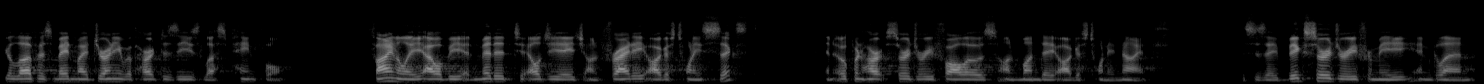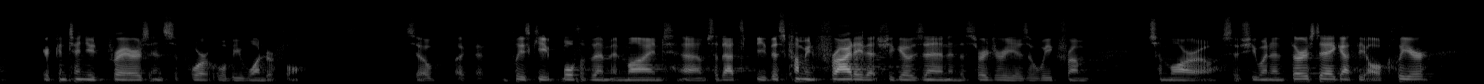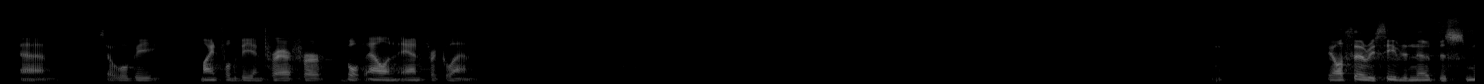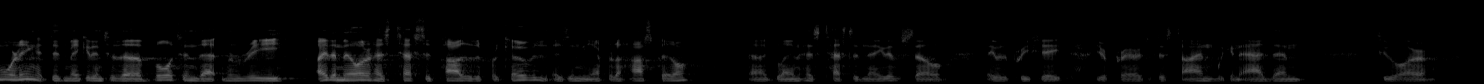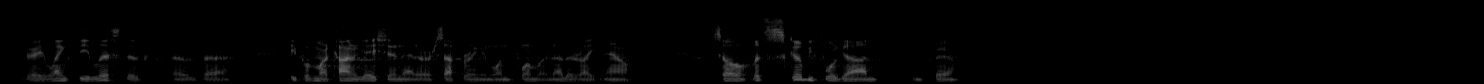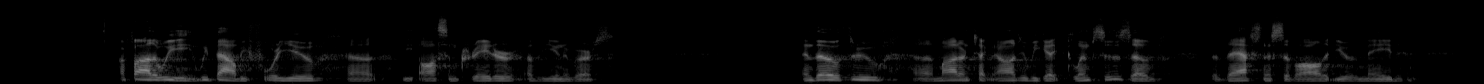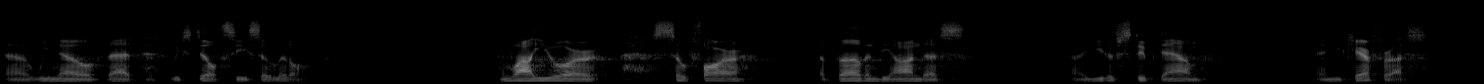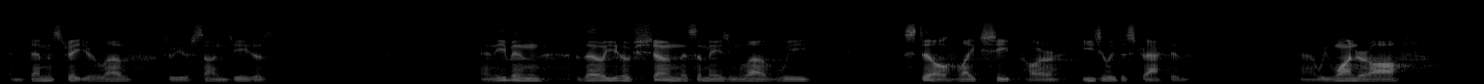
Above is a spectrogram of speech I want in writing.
Your love has made my journey with heart disease less painful. Finally, I will be admitted to LGH on Friday, August 26th, and open heart surgery follows on Monday, August 29th. This is a big surgery for me and Glenn your continued prayers and support will be wonderful. So uh, please keep both of them in mind. Um, so that's be this coming Friday that she goes in, and the surgery is a week from tomorrow. So she went in Thursday, got the all clear. Um, so we'll be mindful to be in prayer for both Ellen and for Glenn. We also received a note this morning, it did make it into the bulletin, that Marie Ida Miller has tested positive for COVID, is in the Ephrata Hospital. Uh, Glenn has tested negative, so they would appreciate your prayers at this time. We can add them to our very lengthy list of, of uh, people from our congregation that are suffering in one form or another right now. So let's go before God in prayer. Our Father, we, we bow before you, uh, the awesome creator of the universe. And though through uh, modern technology we get glimpses of the vastness of all that you have made, uh, we know that we still see so little. And while you are so far above and beyond us, uh, you have stooped down and you care for us and demonstrate your love through your Son, Jesus. And even though you have shown this amazing love, we still, like sheep, are easily distracted. Uh, we wander off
